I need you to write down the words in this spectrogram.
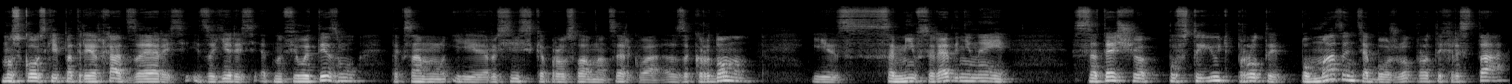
Московський патріархат за ересь і за єресь етнофілетизму, так само і Російська православна церква за кордоном, і самі всередині неї за те, що повстають проти помазанця Божого, проти Христа,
